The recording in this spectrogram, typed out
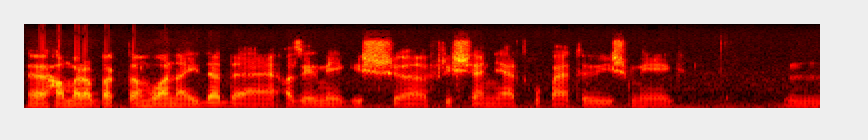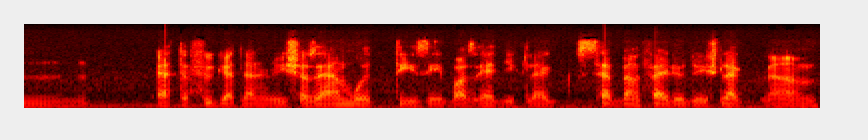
hamarabb raktam volna ide, de azért mégis frissen nyert kupát ő is még, mm, ettől függetlenül is az elmúlt tíz évben az egyik legszebben fejlődő és leg um,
